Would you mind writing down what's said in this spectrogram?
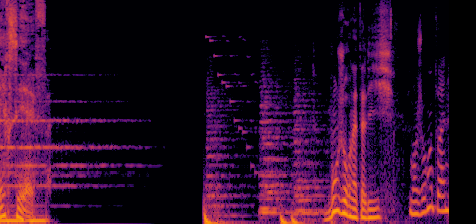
RCF. Bonjour Nathalie. Bonjour Antoine.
